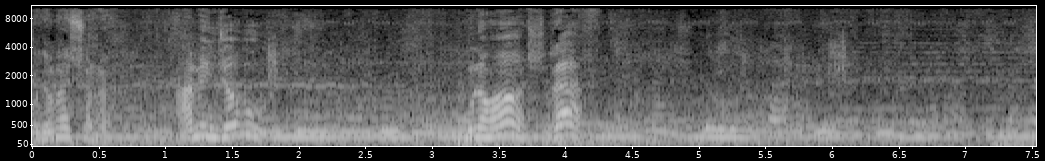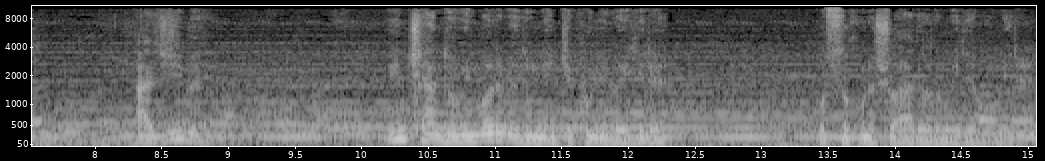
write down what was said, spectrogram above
کدومشونه؟ همینجا بود. اونهاش رفت. عجیبه. این چندمین باره بدون اینکه پولی بگیره استخون شهدا رو میده و میره.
